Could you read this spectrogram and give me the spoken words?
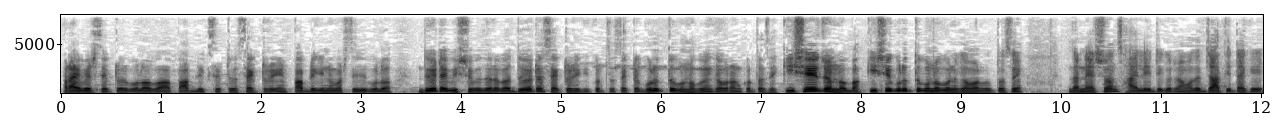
প্রাইভেট সেক্টর বলো বা public sector sector public university বলো, দুইটা বিশ্ববিদ্যালয় বা দুইটা সেক্টরে কি করতেছে? একটা গুরুত্বপূর্ণ ভূমিকা পালন করতেছে। কিসের জন্য বা কিসে গুরুত্বপূর্ণ ভূমিকা পালন করতেছে? দ্য নেশনস হাইলি এডুকেটেড আমাদের জাতিটাকে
